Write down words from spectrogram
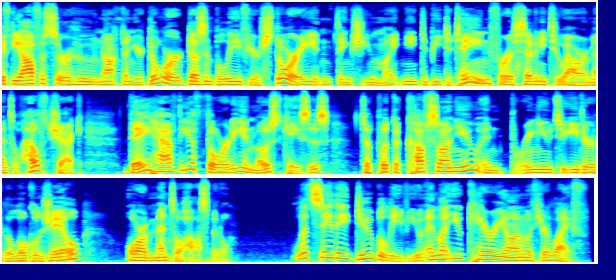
If the officer who knocked on your door doesn't believe your story and thinks you might need to be detained for a 72 hour mental health check, they have the authority in most cases to put the cuffs on you and bring you to either the local jail or a mental hospital. Let's say they do believe you and let you carry on with your life.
